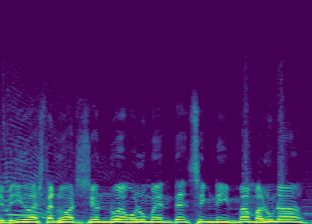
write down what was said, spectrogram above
Bienvenido a esta nueva sesión, nuevo volumen de Ensimni Mama Luna.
